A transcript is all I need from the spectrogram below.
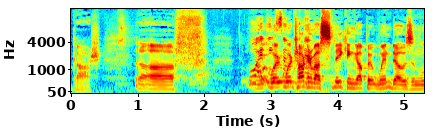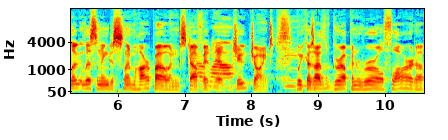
gosh, uh, Well, we're, we're talking that- about sneaking up at windows and look, listening to Slim Harpo and stuff Oh, at, wow. Mm. at juke joints because I grew up in rural Florida,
